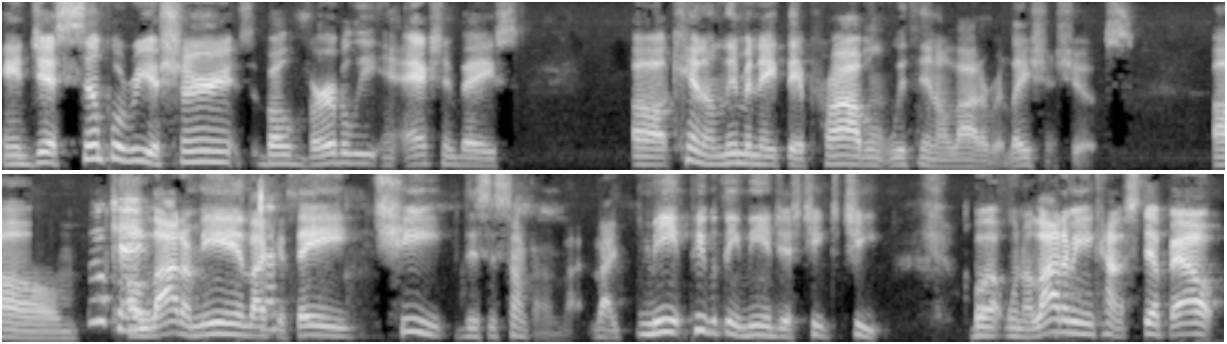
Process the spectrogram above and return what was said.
and just simple reassurance, both verbally and action based, uh, can eliminate that problem within a lot of relationships. Um, okay. A lot of men, like That's... if they cheat, this is something like, like me. People think men just cheat to cheat, but when a lot of men kind of step out,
